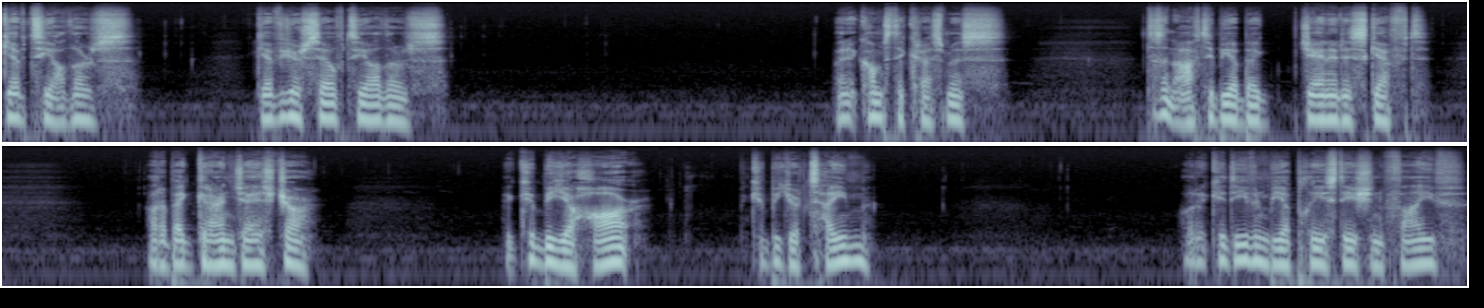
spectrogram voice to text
Give to others. Give yourself to others when it comes to Christmas, it doesn't have to be a big, generous gift or a big, grand gesture. It could be your heart, it could be your time, or it could even be a PlayStation 5.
